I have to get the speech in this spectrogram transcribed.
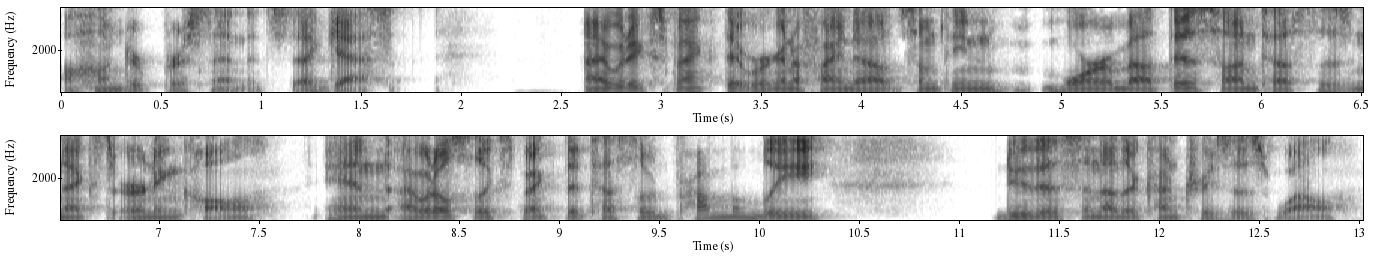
a hundred percent. It's a guess. I would expect that we're going to find out something more about this on Tesla's next earning call, and I would also expect that Tesla would probably do this in other countries as well.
